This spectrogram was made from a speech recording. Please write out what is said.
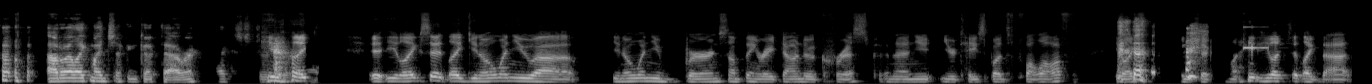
How do I like my chicken cooked tower? extra. He likes it, he likes it like you know when you uh you know when you burn something right down to a crisp and then you your taste buds fall off. He likes it, chicken- he likes it like that.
